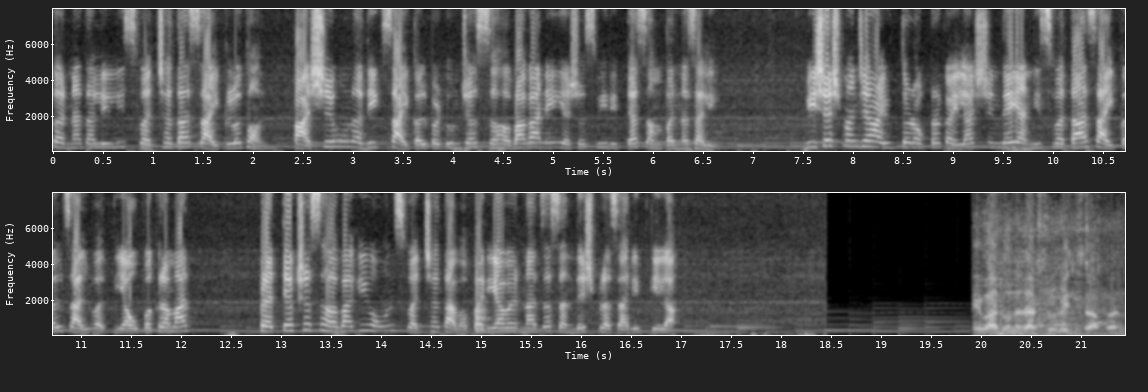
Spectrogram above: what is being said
करण्यात आलेली स्वच्छता सायक्लोथॉन पाचशेहून अधिक सायकलपटूंच्या सहभागाने यशस्वीरित्या संपन्न झाली. विशेष म्हणजे आयुक्त डॉक्टर कैलास शिंदे यांनी स्वतः सायकल चालवत या उपक्रमात प्रत्यक्ष सहभागी होऊन स्वच्छता व पर्यावरणाचा संदेश प्रसारित केला. तेव्हा दोन हजार चोवीस आपण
